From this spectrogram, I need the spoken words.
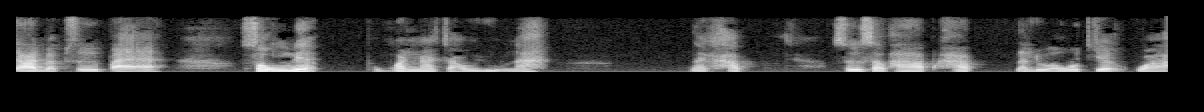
จ้านแบบซื้อแปะทรงเนี่ยผมว่าน่าจะเอาอยู่นะนะครับ ซื้อสภาพครับ แล้วดูอาวุธเยอะกว่า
